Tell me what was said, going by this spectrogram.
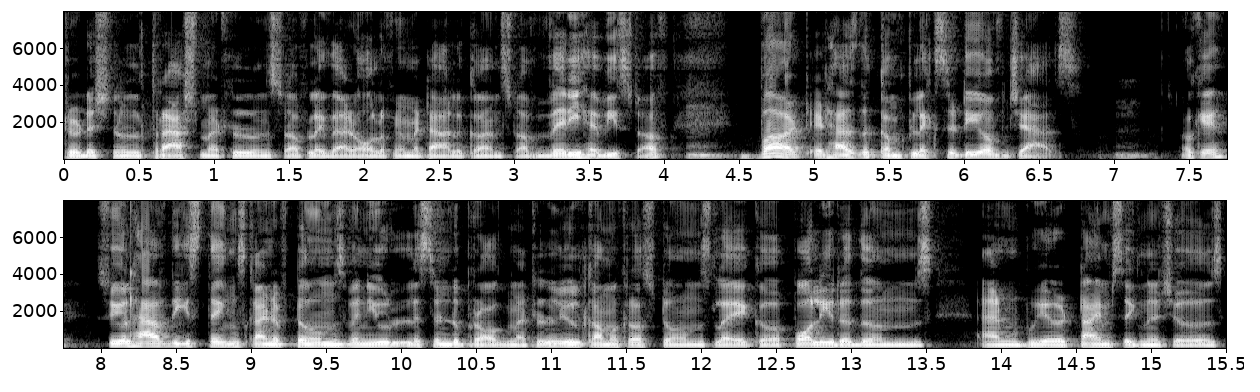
traditional thrash metal and stuff like that, all of your Metallica and stuff, very heavy stuff. But it has the complexity of jazz. Okay, so you'll have these things, kind of terms when you listen to prog metal, you'll come across terms like uh, polyrhythms and weird time signatures.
